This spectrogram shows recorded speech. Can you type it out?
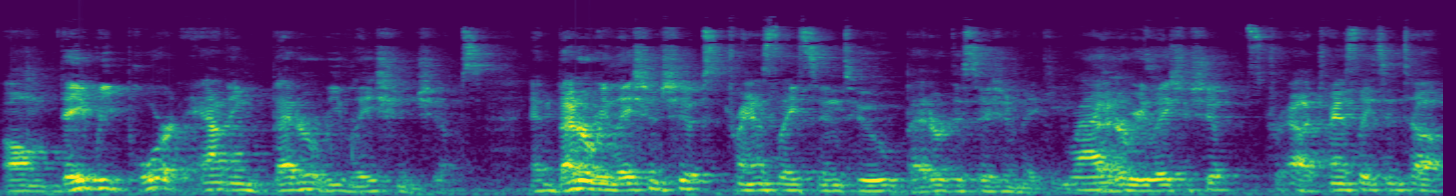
Um, they report having better relationships, and better relationships translates into better decision making. Right. Better relationships tra- uh, translates into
